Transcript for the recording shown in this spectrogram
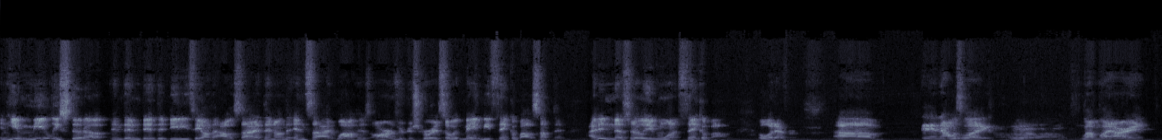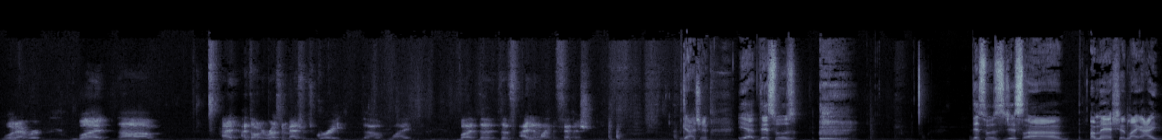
and he immediately stood up and then did the DDT on the outside, then on the inside, while his arms were destroyed. So it made me think about something I didn't necessarily even want to think about, or whatever. Um, and I was like, well, I'm like, all right, whatever. But um, I, I thought the wrestling match was great, though. Like, but the the I didn't like the finish. Gotcha. Yeah, this was this was just uh, a match that like I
